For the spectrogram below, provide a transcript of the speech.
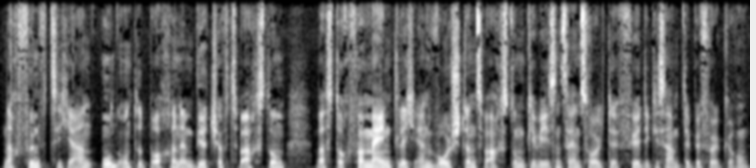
nach 50 Jahren ununterbrochenem Wirtschaftswachstum, was doch vermeintlich ein Wohlstandswachstum gewesen sein sollte für die gesamte Bevölkerung.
